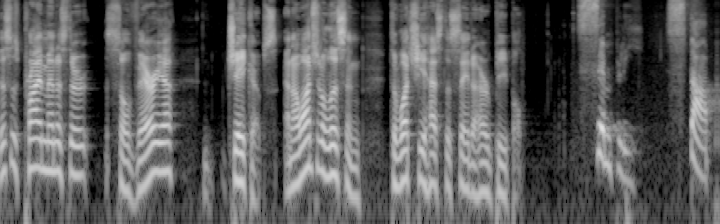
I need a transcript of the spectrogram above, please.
this is Prime Minister Silveria Jacobs, and I want you to listen to what she has to say to her people. simply stop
